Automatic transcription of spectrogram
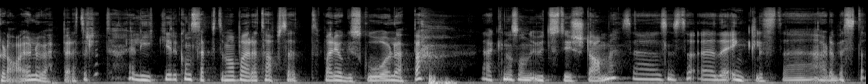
glad i å løpe, rett og slett. Jeg liker konseptet med å bare ta på seg et par joggesko og løpe. Jeg er ikke noen sånn utstyrsdame, så jeg syns det, enkleste er det beste.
